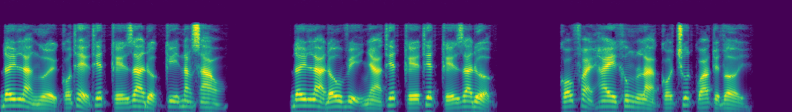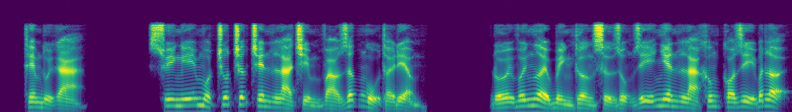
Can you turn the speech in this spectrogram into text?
Đây là người có thể thiết kế ra được kỹ năng sao? Đây là đâu vị nhà thiết kế thiết kế ra được? Có phải hay không là có chút quá tuyệt vời? Thêm đùi gà. Suy nghĩ một chút trước trên là chìm vào giấc ngủ thời điểm. Đối với người bình thường sử dụng dĩ nhiên là không có gì bất lợi,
